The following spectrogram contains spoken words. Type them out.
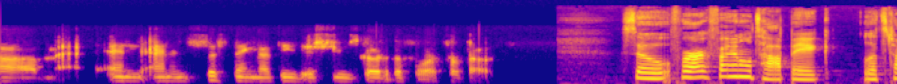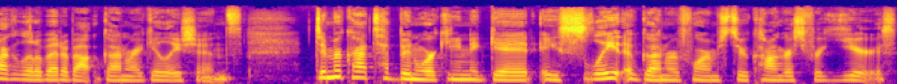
um, and and insisting that these issues go to the floor for votes. So, for our final topic, let's talk a little bit about gun regulations. Democrats have been working to get a slate of gun reforms through Congress for years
